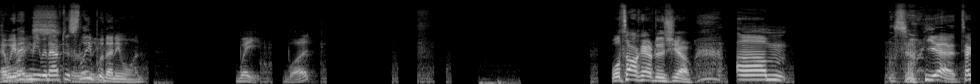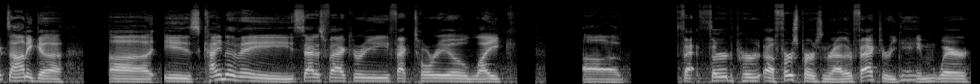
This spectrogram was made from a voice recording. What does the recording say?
and we didn't even have to sleep early. with anyone. Wait, what? We'll talk after the show. Um, so yeah, Techtonica uh, is kind of a satisfactory Factorio like uh, fa- third per- uh, first person rather factory game where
